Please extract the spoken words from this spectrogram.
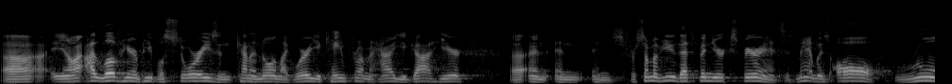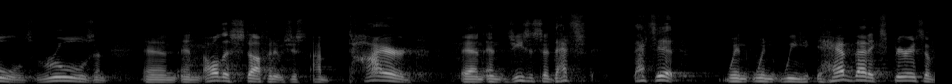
uh, you know, I, I love hearing people's stories and kind of knowing like where you came from and how you got here. Uh, and, and, and for some of you, that's been your experience. man, it was all rules, rules, and, and, and all this stuff. And it was just, I'm tired. And, and Jesus said, that's, that's it. When, when we have that experience of,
